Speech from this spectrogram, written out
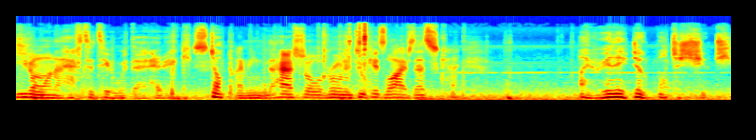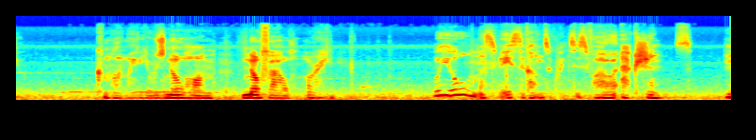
You don't want to have to deal with that headache. Stop. I mean, the hassle of ruining two kids' lives, that's... I really don't want to shoot you. Come on, lady, it was no harm, no foul, all right? We all must face the consequences for our actions. Hmm.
